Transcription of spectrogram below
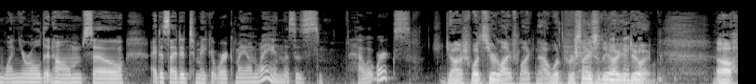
one year old at home. So I decided to make it work my own way, and this is how it works. Josh, what's your life like now? What precisely are you doing? oh,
